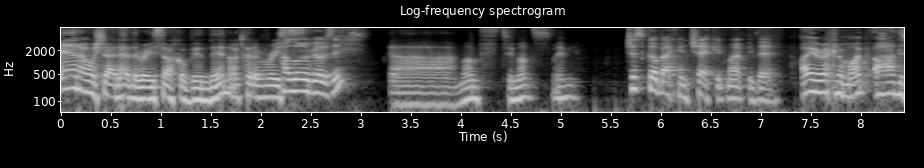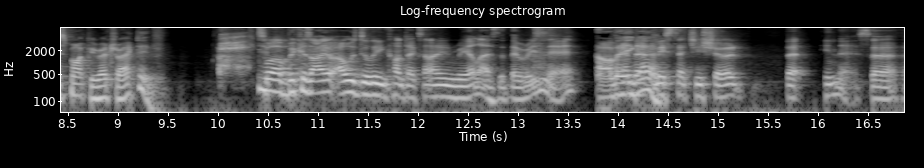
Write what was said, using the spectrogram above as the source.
Man, I wish I'd had the recycle bin then. I could have re- How long ago was this? uh, month, two months, maybe. Just go back and check. It might be there. Oh, you reckon it might? Be, oh, this might be retroactive. Well, because I, I was deleting contacts and I didn't realize that they were in there. Oh, there and you that go. list that you showed that in there. So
